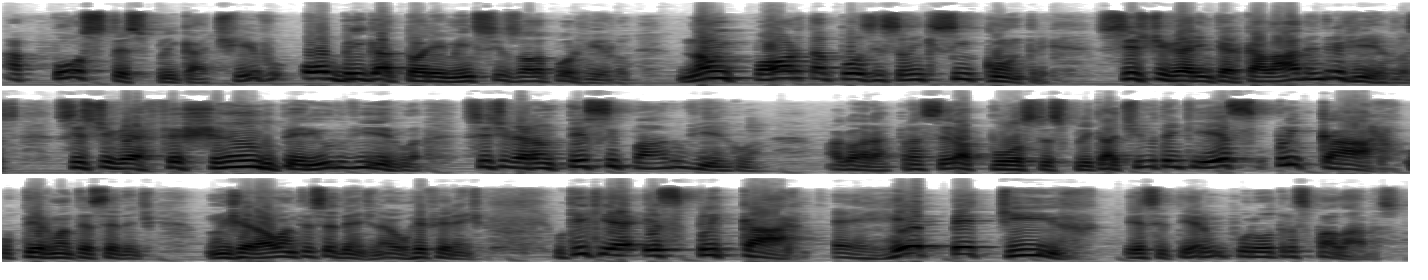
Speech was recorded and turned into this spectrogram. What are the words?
aposto explicativo obrigatoriamente se isola por vírgula. Não importa a posição em que se encontre. Se estiver intercalado entre vírgulas, se estiver fechando o período, vírgula, se estiver antecipado, vírgula. Agora, para ser aposto explicativo, tem que explicar o termo antecedente. Em geral, antecedente, né, o referente. O que, que é explicar? É repetir esse termo por outras palavras.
